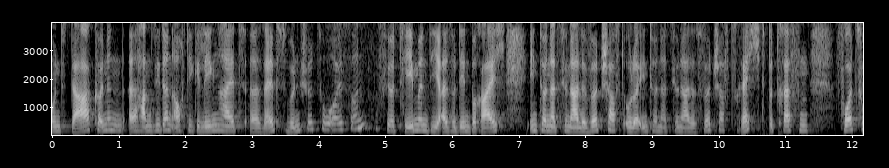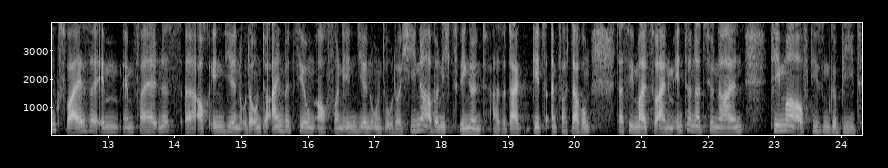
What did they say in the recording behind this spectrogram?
und da können, äh, haben Sie dann auch die Gelegenheit, äh, selbst Wünsche zu äußern für Themen, die also den Bereich internationale Wirtschaft oder internationales Wirtschaftsrecht betreffen, vorzugsweise im, im Verhältnis äh, auch Indien oder unter Einbeziehung auch von Indien und oder China, aber nicht zwingend. Also da geht es einfach darum, dass Sie mal zu einem internationalen Thema auf diesem Gebiet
